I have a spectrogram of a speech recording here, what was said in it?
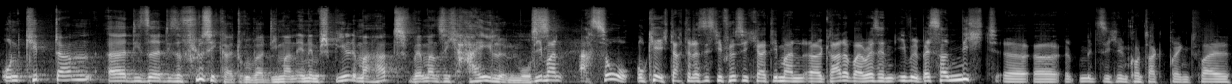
und kippt dann äh, diese, diese Flüssigkeit drüber, die man in dem Spiel immer hat, wenn man sich heilen muss. Die man, ach so, okay, ich dachte, das ist die Flüssigkeit, die man äh, gerade bei Resident Evil besser nicht äh, äh mit sich in Kontakt bringt, weil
